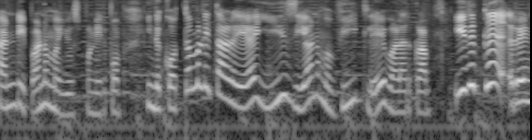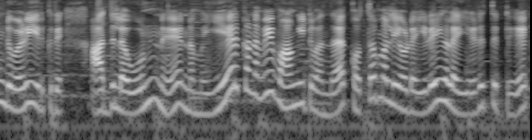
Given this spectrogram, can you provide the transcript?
கண்டிப்பாக நம்ம யூஸ் பண்ணியிருப்போம் இந்த கொத்தமல்லி தலையை ஈஸியாக நம்ம வீட்டிலே வளர்க்கலாம். இதுக்கு ரெண்டு வழி இருக்குது. அதில் ஒன்று நம்ம ஏற்கனவே வாங்கிட்டு வந்த கொத்தமல்லியோட இலைகளை எடுத்துட்டு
